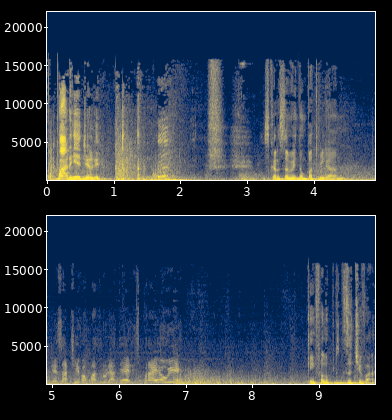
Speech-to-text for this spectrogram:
a parede ali. Os caras também estão patrulhando. Desativa a patrulha deles pra eu ir. Quem falou pra desativar?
